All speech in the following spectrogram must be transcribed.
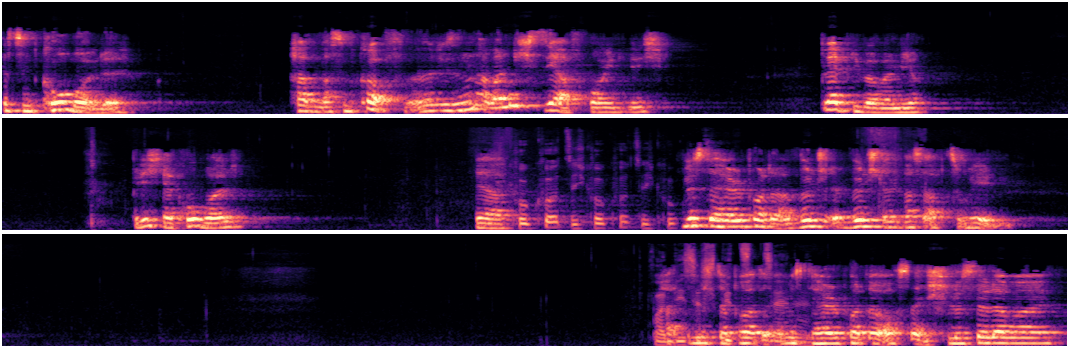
Das sind Kobolde. Haben was im Kopf. äh, Die sind aber nicht sehr freundlich. Bleib lieber bei mir. Bin ich der Kobold? Ja. Ich guck kurz, ich guck kurz, ich guck. Mr. Harry Potter wünscht, wünscht etwas abzuheben. Hat Mr. spitzen Potter. Mr. Harry Potter auch seinen Schlüssel dabei?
